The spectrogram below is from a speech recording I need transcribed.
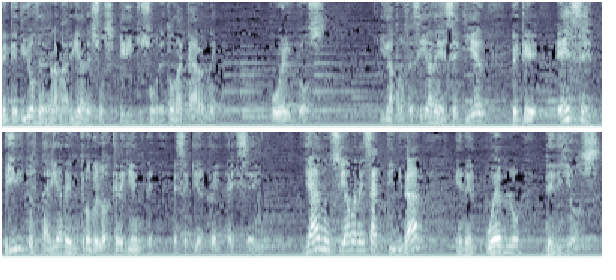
de que Dios derramaría de su espíritu sobre toda carne, Joel 2. Y la profecía de Ezequiel de que ese espíritu estaría dentro de los creyentes, Ezequiel 36. Ya anunciaban esa actividad en el pueblo de Dios.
